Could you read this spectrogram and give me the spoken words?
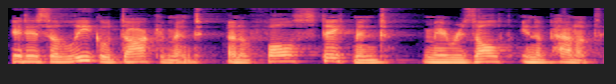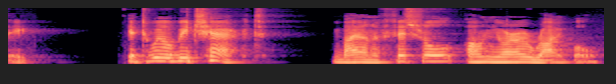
It is a legal document and a false statement may result in a penalty. It will be checked by an official on your arrival.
